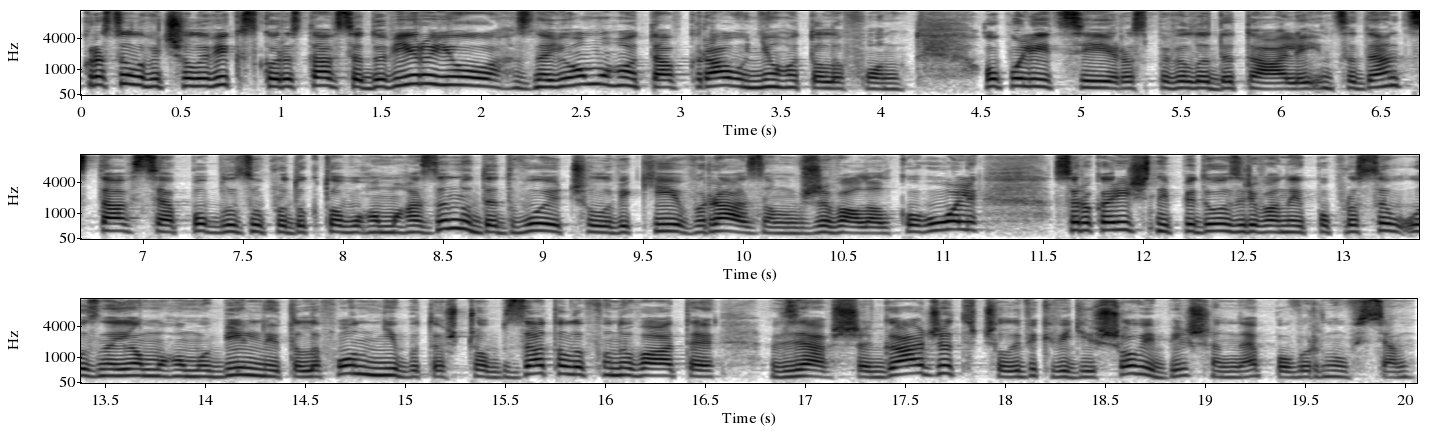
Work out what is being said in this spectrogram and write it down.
Красилові чоловік скористався довірою знайомого та вкрав у нього телефон. У поліції розповіли деталі. Інцидент стався поблизу продуктового магазину, де двоє чоловіків разом вживали алкоголь. 40-річний підозрюваний попросив у знайомого мобільний телефон, нібито щоб зателефонувати. Взявши гаджет, чоловік відійшов і більше не повернувся.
